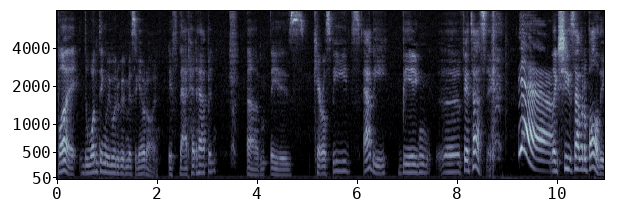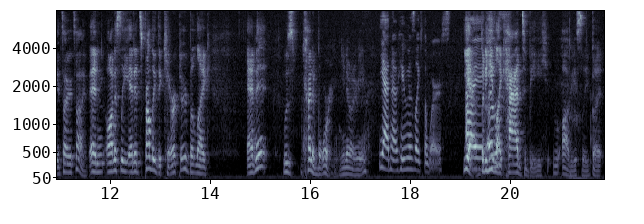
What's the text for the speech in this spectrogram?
but the one thing we would have been missing out on if that had happened um, is Carol Speed's Abby being uh, fantastic. Yeah, like she's having a ball the entire time and honestly and it's probably the character but like emmett was kind of boring you know what i mean yeah. No, he was like the worst. yeah I- but he was- like had to be obviously but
